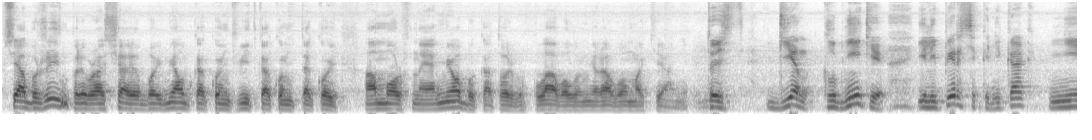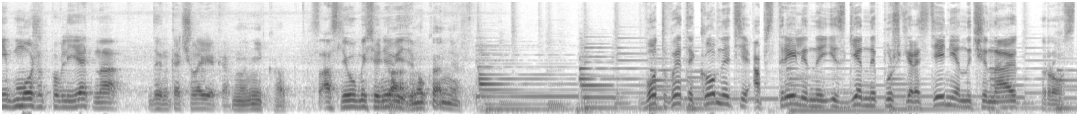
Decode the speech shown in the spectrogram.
вся бы жизнь превращала бы, имел бы какой-нибудь вид какой-нибудь такой аморфной амебы, который бы плавал в мировом океане. То есть ген клубники или персика никак не может повлиять на ДНК человека. Ну, никак. А сливу мы сегодня Да, видим. ну, конечно. Вот в этой комнате обстрелянные из генной пушки растения начинают рост.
